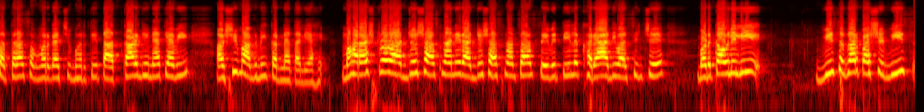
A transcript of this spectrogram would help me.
सतरा संवर्गाची भरती तात्काळ घेण्यात यावी अशी मागणी करण्यात आली आहे. महाराष्ट्र राज्य शासनाने राज्य शासनाचा सेवेतील खऱ्या आदिवासींचे बडकावलेली वीस हजार पाचशे वीस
